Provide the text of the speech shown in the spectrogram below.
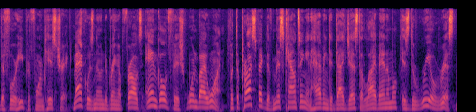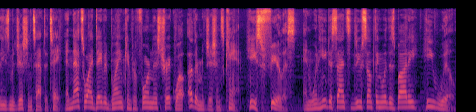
before he performed his trick. Mac was known to bring up frogs and goldfish one by one, but the prospect of miscounting and having to digest a live animal is the real risk these magicians have to take. And that's why David Blaine can perform this trick while other magicians can't. He's fearless, and when he decides to do something with his body, he will.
